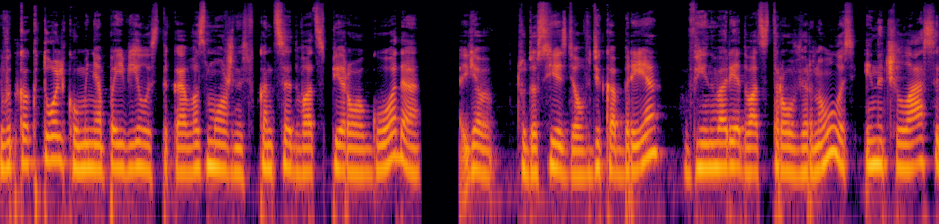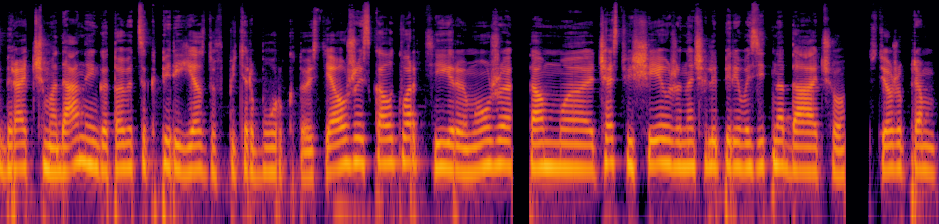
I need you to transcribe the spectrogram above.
И вот как только у меня появилась такая возможность в конце 2021 года, я туда съездила в декабре, в январе 22 вернулась и начала собирать чемоданы и готовиться к переезду в Петербург. То есть я уже искала квартиры, мы уже там э, часть вещей уже начали перевозить на дачу. То есть я уже прям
